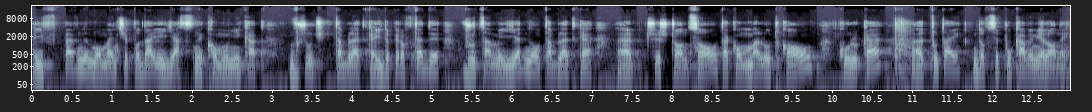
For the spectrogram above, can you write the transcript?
i w pewnym momencie podaje jasny komunikat wrzuć tabletkę i dopiero wtedy wrzucamy jedną tabletkę e, czyszczącą, taką malutką kulkę e, tutaj do wsypu kawy mielonej.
